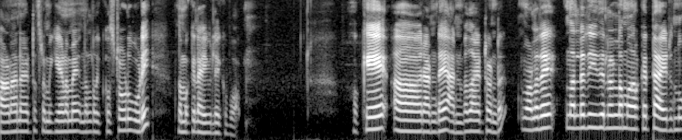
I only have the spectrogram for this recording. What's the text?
കാണാനായിട്ട് ശ്രമിക്കണമേ എന്നുള്ള റിക്വസ്റ്റോടു കൂടി നമുക്ക് ലൈവിലേക്ക് പോവാം. ഓക്കെ രണ്ട് അൻപതായിട്ടുണ്ട്. വളരെ നല്ല രീതിയിലുള്ള മാർക്കറ്റായിരുന്നു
